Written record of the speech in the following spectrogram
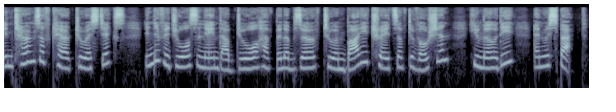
In terms of characteristics, individuals named Abdul have been observed to embody traits of devotion, humility, and respect.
